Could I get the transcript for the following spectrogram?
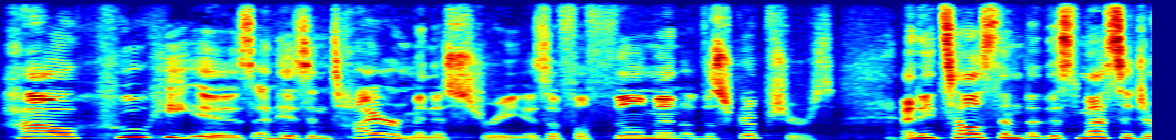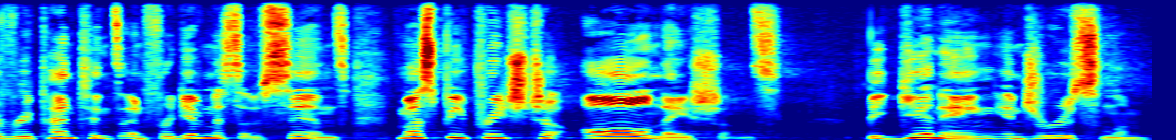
how who he is and his entire ministry is a fulfillment of the scriptures. And he tells them that this message of repentance and forgiveness of sins must be preached to all nations, beginning in Jerusalem.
